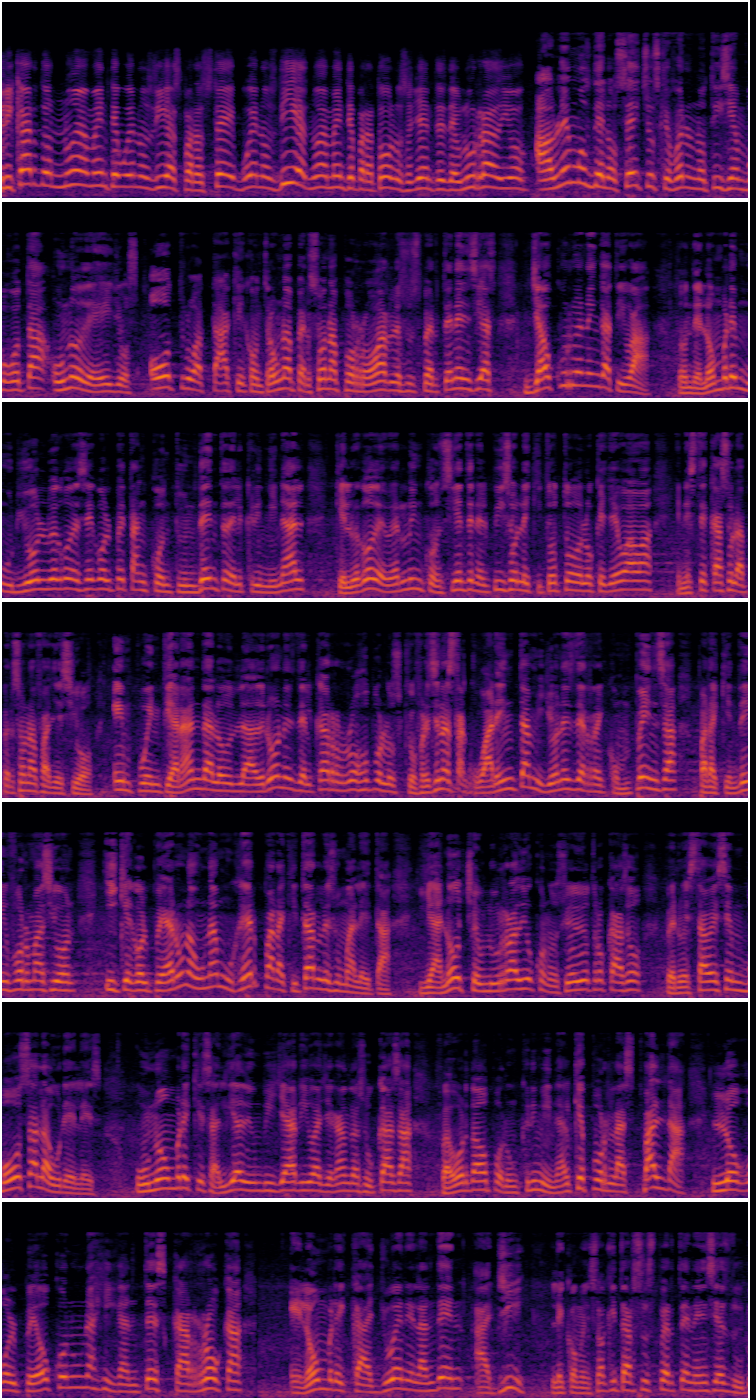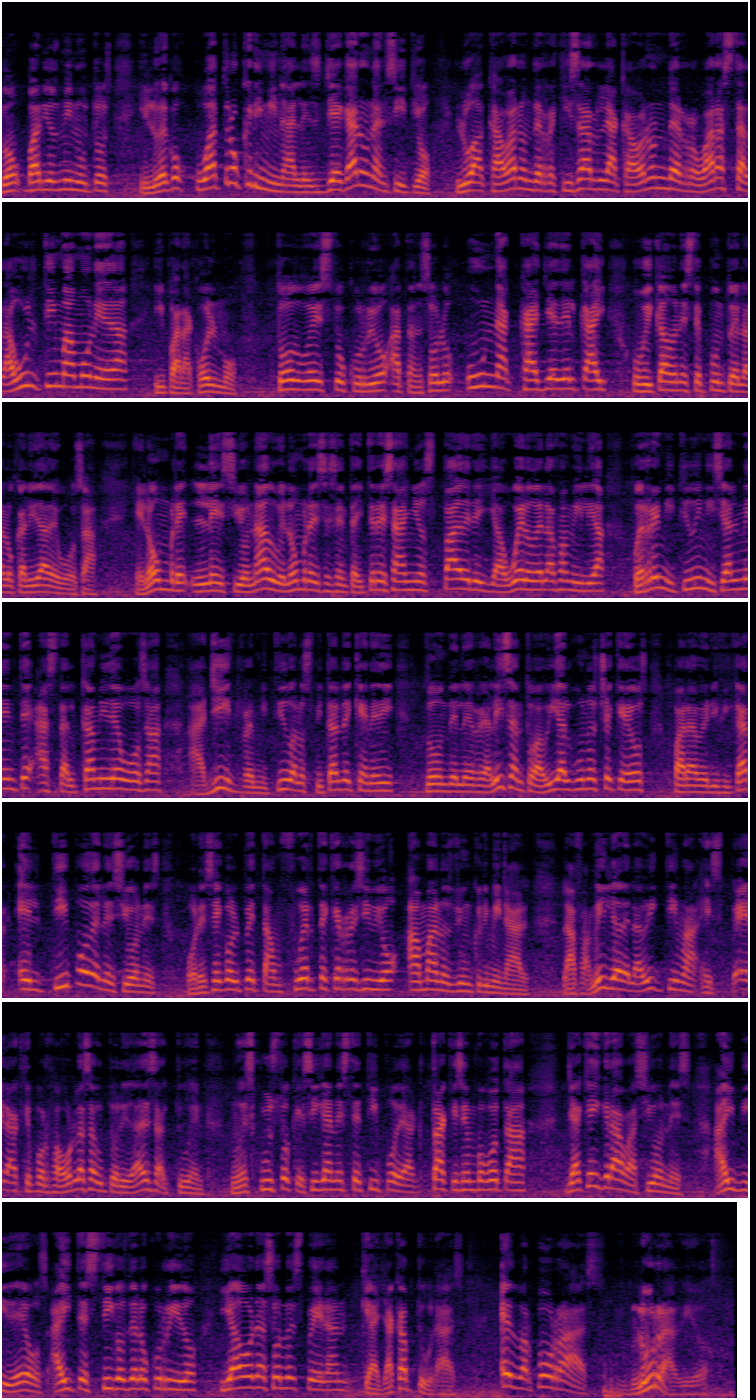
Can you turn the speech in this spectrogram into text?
Ricardo, nuevamente buenos días para usted, buenos días nuevamente para todos los oyentes de Blue Radio. Hablemos de los hechos que fueron noticia en Bogotá, uno de ellos, otro ataque contra una persona por robarle sus pertenencias, ya ocurrió en Engativá, donde el hombre murió luego de ese golpe tan contundente del criminal que luego de verlo inconsciente en el piso le quitó todo lo que llevaba, en este caso la persona falleció. En Puente Aranda, los ladrones del carro rojo por los que ofrecen hasta 40 millones de recompensa para quien dé información y que golpearon a una mujer para quitarle su maleta. Y anoche Blue Radio conoció de otro caso, pero esta vez en Bosa Laureles. Un hombre que salía de un billar iba llegando a su casa, fue abordado por un criminal que por la espalda lo golpeó con una gigantesca roca el hombre cayó en el andén, allí le comenzó a quitar sus pertenencias, duró varios minutos y luego cuatro criminales llegaron al sitio, lo acabaron de requisar, le acabaron de robar hasta la última moneda y para colmo, todo esto ocurrió a tan solo una calle del CAI ubicado en este punto de la localidad de Bosa. El hombre lesionado, el hombre de 63 años, padre y abuelo de la familia, fue remitido inicialmente hasta el CAMI de Bosa, allí remitido al hospital de Kennedy, donde le realizan todavía algunos chequeos para verificar el tipo de lesiones por ese golpe tan fuerte que recibió a manos de un criminal. La familia de la víctima espera que por favor las autoridades actúen. No es justo que sigan este tipo de ataques en Bogotá, ya que hay grabaciones, hay videos, hay testigos de lo ocurrido y ahora solo esperan que haya capturas. Edward Porras, Blue Radio.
